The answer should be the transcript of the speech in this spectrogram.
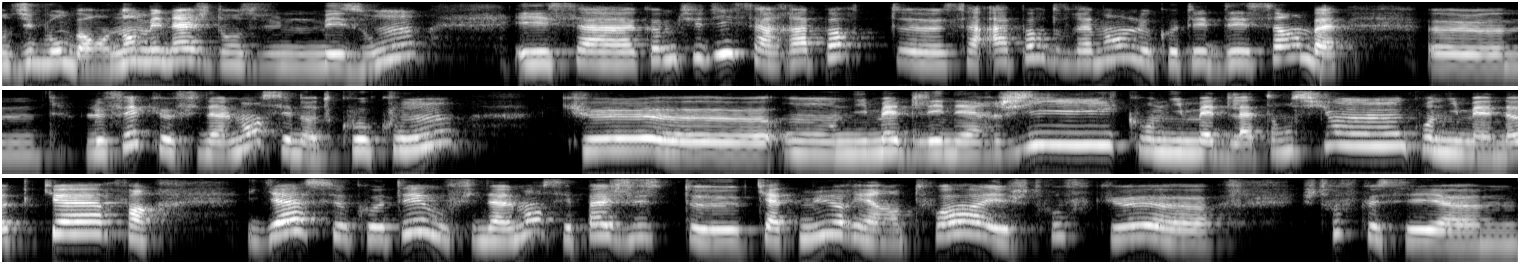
on dit bon bah on emménage dans une maison et ça, comme tu dis, ça rapporte, euh, ça apporte vraiment le côté dessin, bah, euh, le fait que finalement c'est notre cocon, que euh, on y met de l'énergie, qu'on y met de l'attention, qu'on y met notre cœur. Enfin, il y a ce côté où finalement c'est pas juste quatre murs et un toit et je trouve que je trouve que c'est euh,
